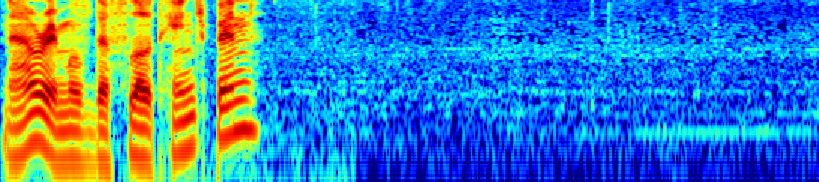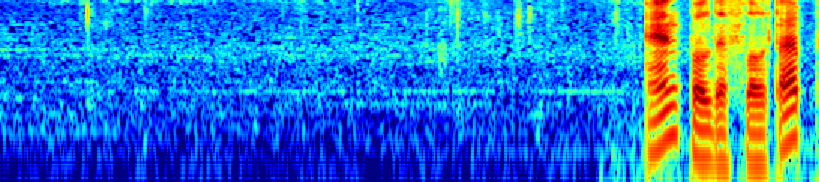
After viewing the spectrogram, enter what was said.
Now remove the float hinge pin. And pull the float up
